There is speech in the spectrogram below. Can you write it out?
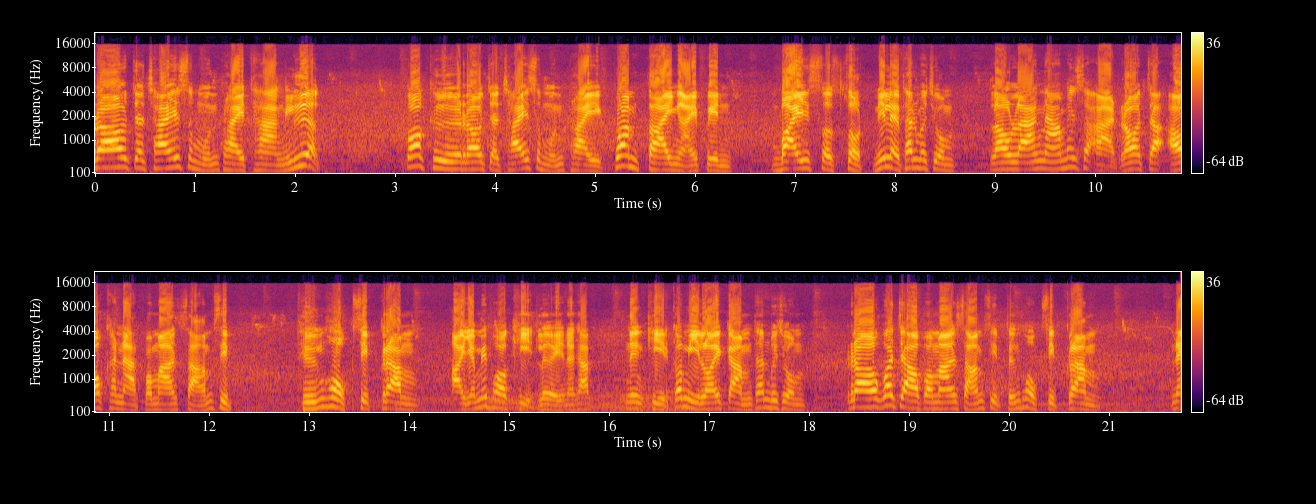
เราจะใช้สมุนไพรทางเลือก ก็คือเราจะใช้สมุนไพรคว่ำตายหงายเป็นใบสดๆ นี่แหละท่านผู้ชม เราล้างน้ำให้สะอาด เราจะเอาขนาดประมาณ 30 ถึง 60 กรัมอะยังไม่พอขีดเลยนะครับ 1 ขีดก็มี 100 กรัม ท่านผู้ชม เราก็จะเอาประมาณ 30 ถึง 60 กรัม ใน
